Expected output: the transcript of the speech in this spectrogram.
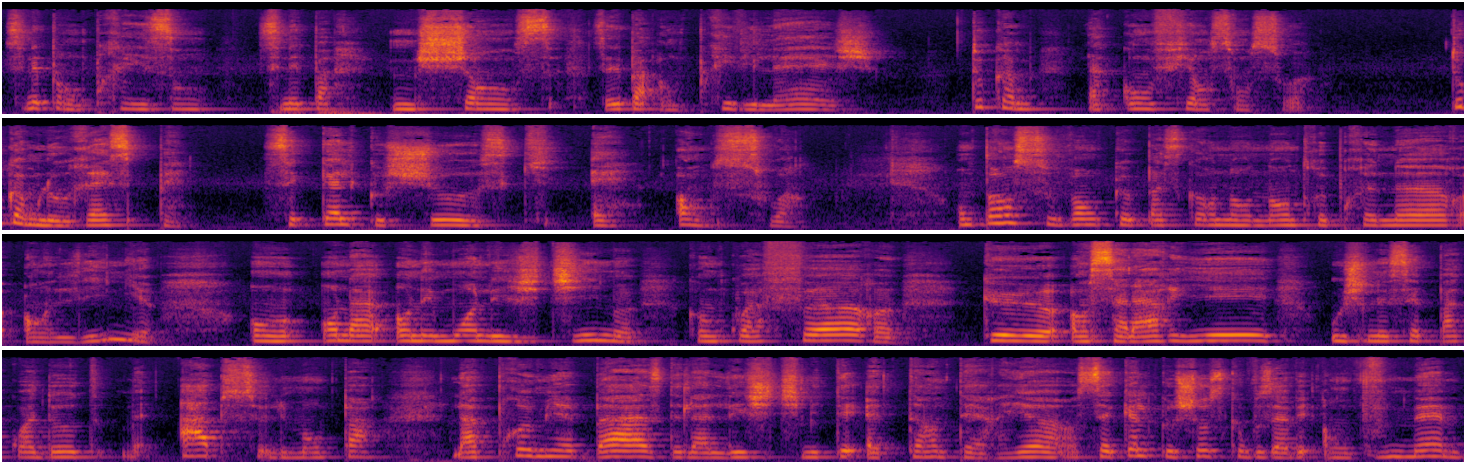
Ce n'est pas un présent. Ce n'est pas une chance. Ce n'est pas un privilège tout comme la confiance en soi, tout comme le respect, c'est quelque chose qui est en soi. On pense souvent que parce qu'on est un entrepreneur en ligne, on est moins légitime qu'un coiffeur, qu'un salarié ou je ne sais pas quoi d'autre. Mais absolument pas. La première base de la légitimité est intérieure. C'est quelque chose que vous avez en vous-même.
